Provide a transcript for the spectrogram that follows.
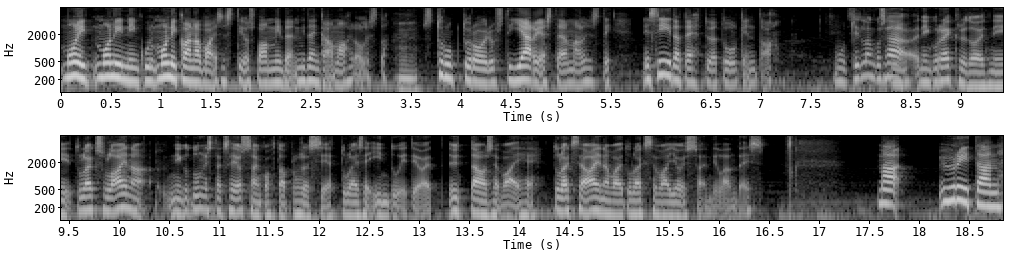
Moni, moni, niin kuin, monikanavaisesti, jos vaan miten, mitenkään mahdollista, mm. strukturoidusti, järjestelmällisesti, niin siitä tehtyä tulkintaa. Mut, Silloin kun sä mm. niinku rekrytoit, niin tuleeko sulla aina, niinku tunnistatko jossain kohtaa prosessi, että tulee se intuitio, että nyt tämä on se vaihe? Tuleeko se aina vai tuleeko se vain joissain tilanteissa? Mä yritän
